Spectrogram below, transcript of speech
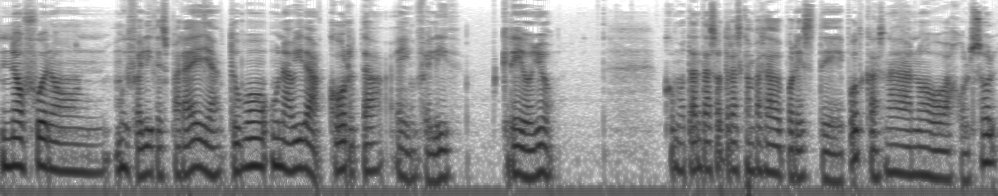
no fueron muy felices para ella. Tuvo una vida corta e infeliz, creo yo como tantas otras que han pasado por este podcast, nada nuevo bajo el sol.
